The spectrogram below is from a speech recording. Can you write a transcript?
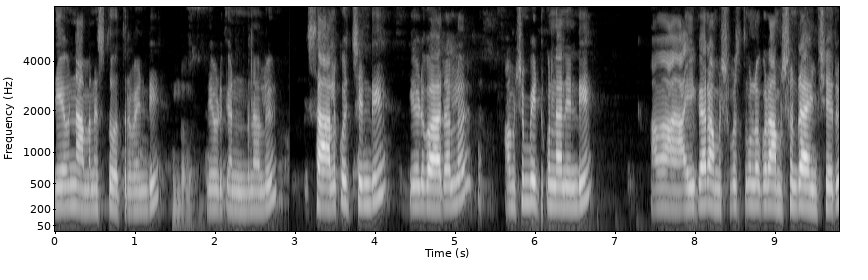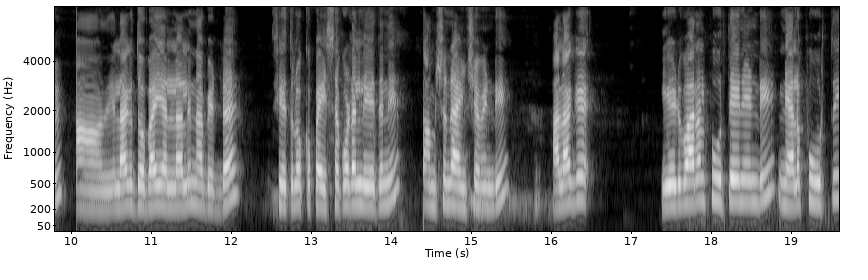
దేవుని నామన స్తోత్రం అండి. దేవుడికి వందనాలు. సాలకు వచ్చండి ఏడు వారాల్లో అంశం పెట్టుకున్నానండి. అయ్యగారు అంశ పుస్తకంలో కూడా అంశం రాయించారు. ఇలాగ దుబాయ్ వెళ్ళాలి నా బిడ్డ చేతిలో ఒక పైసా కూడా లేదని అంశం రాయించామండి. అలాగే ఏడు వారాలు పూర్తయినండి నెల పూర్తి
